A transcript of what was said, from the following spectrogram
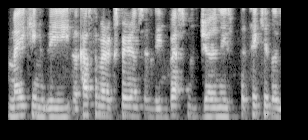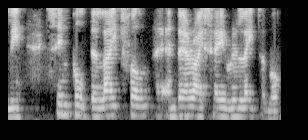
making the, the customer experience and the investment journeys particularly simple, delightful, and dare I say, relatable.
